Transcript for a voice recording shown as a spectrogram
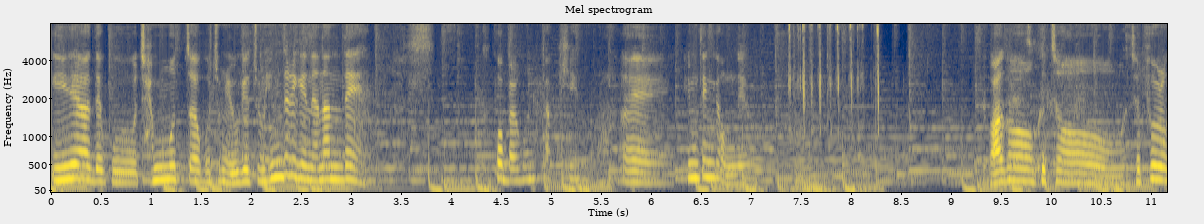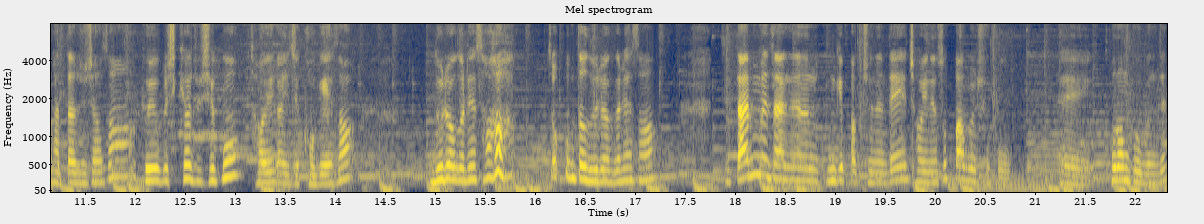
일해야 되고 잠 못 자고 좀 이게 좀 힘들기는 한데 그거 말고는 딱히 네, 힘든 게 없네요. 와서 그쵸 제품을 갖다 주셔서 교육을 시켜 주시고 저희가 이제 거기에서 노력을 해서 조금 더 노력을 해서 다른 매장은 공깃밥 주는데 저희는 솥밥을 주고 네, 그런 부분들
